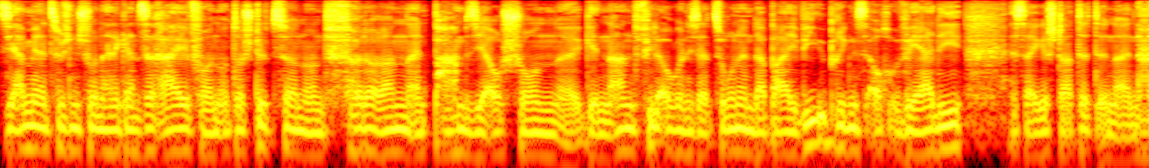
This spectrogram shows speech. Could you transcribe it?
Sie haben ja inzwischen schon eine ganze Reihe von Unterstützern und Förderern. Ein paar haben Sie auch schon äh, genannt. Viele Organisationen dabei, wie übrigens auch Verdi. Es sei gestattet, in einem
